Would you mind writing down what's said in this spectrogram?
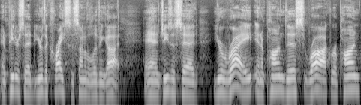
And Peter said, you're the Christ, the son of the living God. And Jesus said, you're right, and upon this rock or upon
